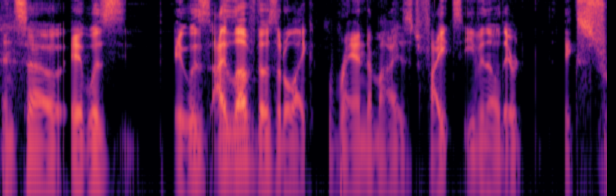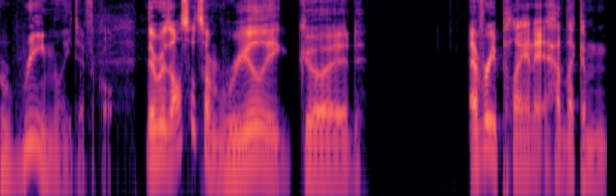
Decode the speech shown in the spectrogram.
And so it was it was I loved those little like randomized fights even though they were extremely difficult. There was also some really good. Every planet had like a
